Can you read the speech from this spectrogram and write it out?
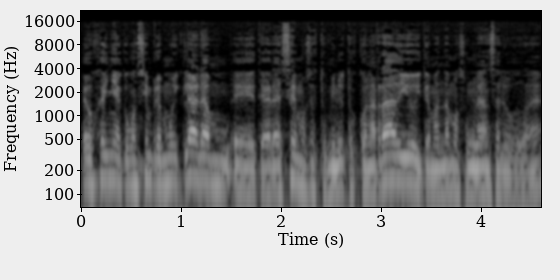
Eugenia, como siempre, muy clara, eh, te agradecemos estos minutos con la radio y te mandamos un gran saludo. ¿eh?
